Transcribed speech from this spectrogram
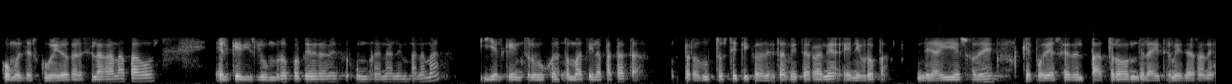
como el descubridor de las Islas Galápagos, el que vislumbró por primera vez un canal en Panamá y el que introdujo el tomate y la patata, productos típicos de la dieta mediterránea en Europa. De ahí eso de que podía ser el patrón de la dieta mediterránea.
